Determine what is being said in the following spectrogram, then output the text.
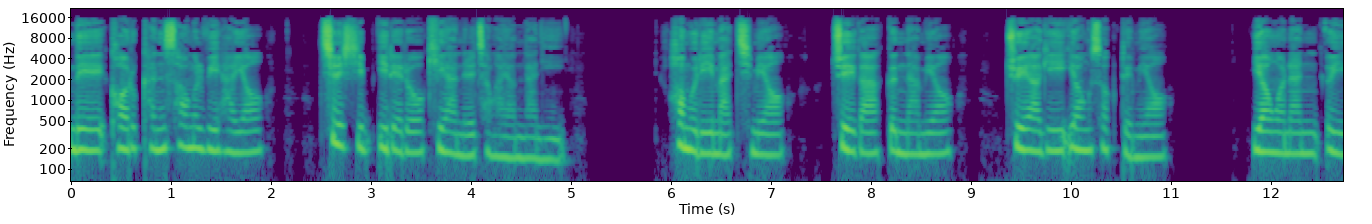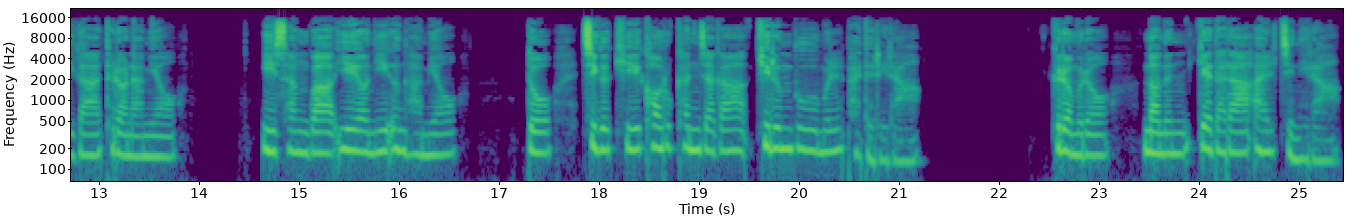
네 거룩한 성을 위하여 70일에로 기한을 정하였나니 허물이 마치며 죄가 끝나며 죄악이 영속되며 영원한 의가 드러나며 이상과 예언이 응하며 또 지극히 거룩한 자가 기름 부음을 받으리라. 그러므로 너는 깨달아 알지니라.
